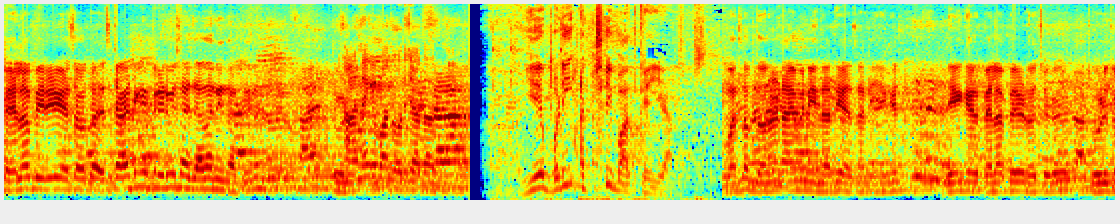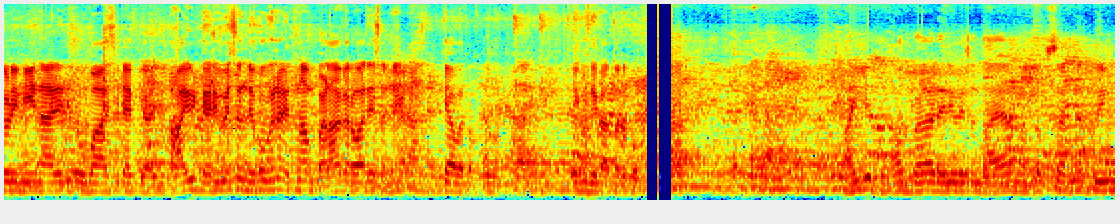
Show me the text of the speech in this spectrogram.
पहला पीरियड ऐसा होता है। स्टार्टिंग के पीरियड में शायद ज़्यादा नींद आती है ना? खाने के बाद और ज़्यादा ये बड़ी अच्छी बात कही आप मतलब दोनों टाइम में नींद आती है, ऐसा नहीं है कि लेकिन खैर पहला पीरियड हो चुका है थोड़ी थोड़ी नींद आ रही थी उबासी टाइप की आ रही थी। भाई डेरिवेशन देखोगे ना, इतना बड़ा करवा दिया सर ने। क्या बताऊँ, देखो, एक मिनट दिखाता रुको। भाई, ये बहुत बड़ा डेरिवेशन था यार मतलब सर ने तीन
